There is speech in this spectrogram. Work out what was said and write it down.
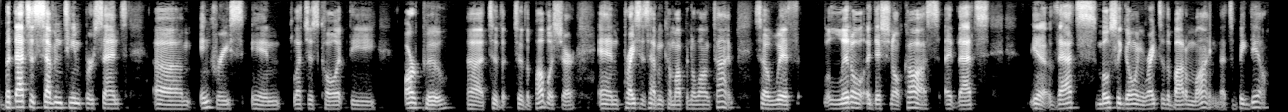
but that's a seventeen percent um, increase in let's just call it the ARPU uh, to the to the publisher, and prices haven't come up in a long time. So with little additional costs, uh, that's you know that's mostly going right to the bottom line. That's a big deal.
